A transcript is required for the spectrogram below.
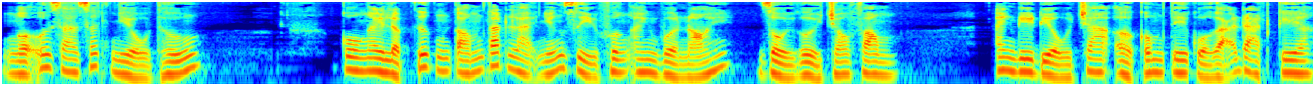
ngỡ ra rất nhiều thứ. Cô ngay lập tức tóm tắt lại những gì Phương Anh vừa nói, Rồi gửi cho Phong. Anh đi điều tra ở công ty của gã đạt kia,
